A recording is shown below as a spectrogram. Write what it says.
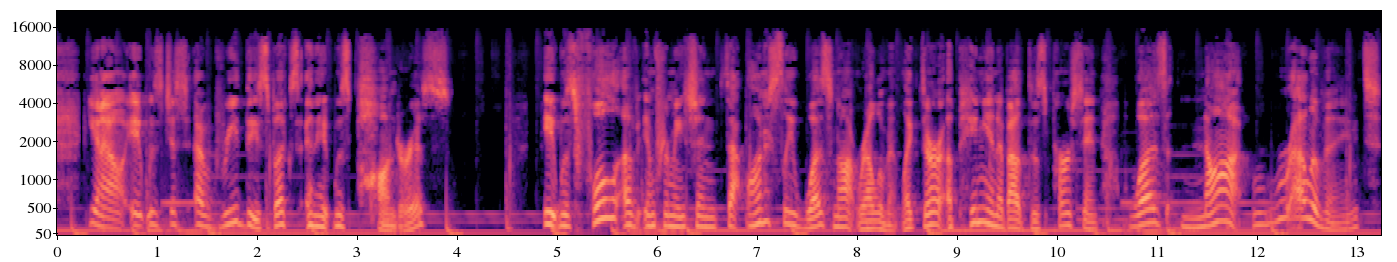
you know it was just i would read these books and it was ponderous it was full of information that honestly was not relevant. Like their opinion about this person was not relevant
